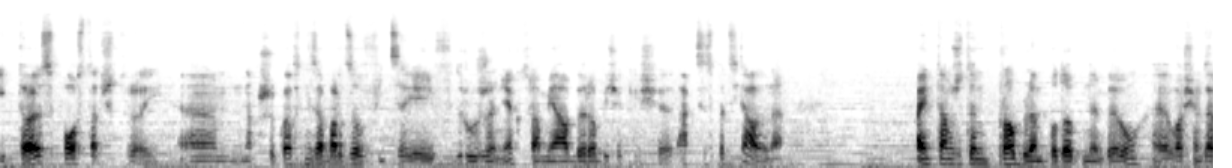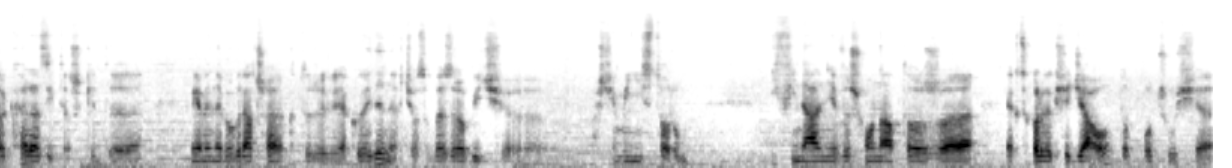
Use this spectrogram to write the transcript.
I to jest postać, której e, na przykład nie za bardzo widzę jej w drużynie, która miałaby robić jakieś akcje specjalne. Pamiętam, że ten problem podobny był e, właśnie w Dark Heresy też, kiedy Miałem jednego gracza, który jako jedyny chciał sobie zrobić e, właśnie ministorum i finalnie wyszło na to, że jak cokolwiek się działo, to poczuł się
